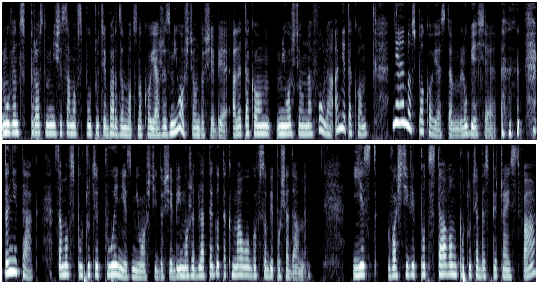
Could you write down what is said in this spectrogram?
Mówiąc wprost, mnie się samo współczucie bardzo mocno kojarzy z miłością do siebie, ale taką miłością na fula, a nie taką, nie no, spoko jestem, lubię się. to nie tak. Samo współczucie płynie z miłości do siebie i może dlatego tak mało go w sobie posiadamy. Jest właściwie podstawą poczucia bezpieczeństwa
